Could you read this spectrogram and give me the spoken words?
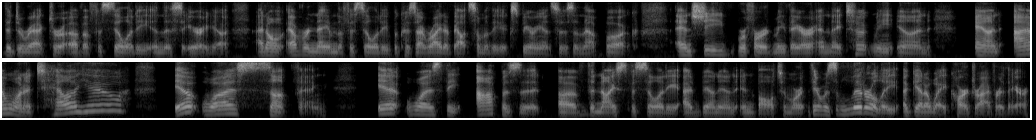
the director of a facility in this area. I don't ever name the facility because I write about some of the experiences in that book. And she referred me there and they took me in. And I want to tell you, it was something. It was the opposite of the nice facility I'd been in in Baltimore. There was literally a getaway car driver there.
